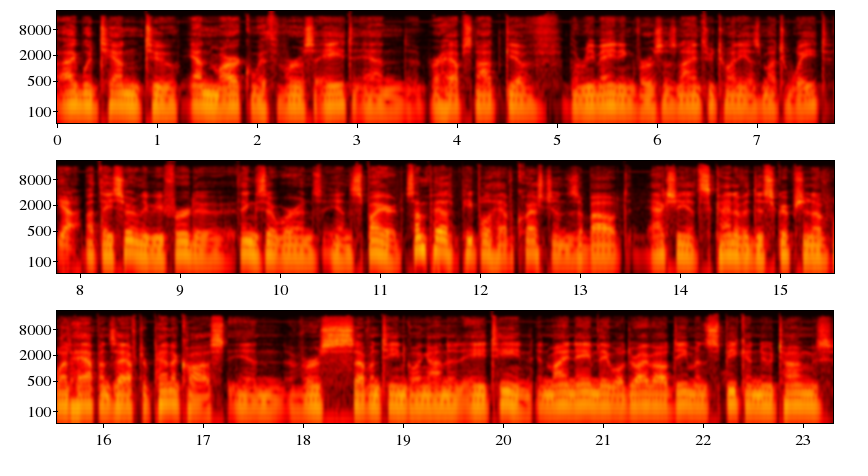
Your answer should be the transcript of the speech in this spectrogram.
I would tend to end Mark with verse 8 and perhaps not give the remaining verses 9 through 20 as much weight. Yeah. But they certainly refer to things that were in, inspired. Some pe- people have questions about actually, it's kind of a description of what happens after Pentecost in verse 17 going on to 18. In my name they will drive out demons, speak in new tongues,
